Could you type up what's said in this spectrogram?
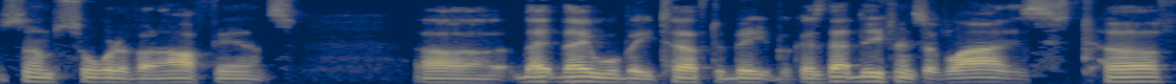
some sort of an offense, uh, they they will be tough to beat because that defensive line is tough.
